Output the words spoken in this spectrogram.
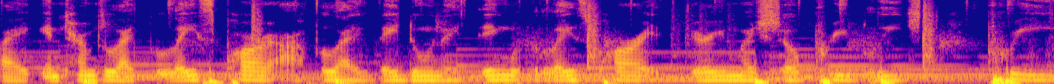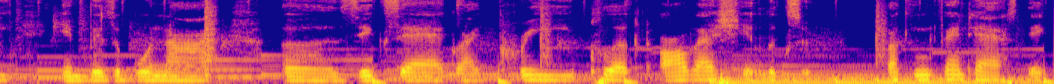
Like in terms of like the lace part, I feel like they doing a thing with the lace part. It's very much so pre-bleached pre invisible knot, uh, zigzag, like pre plucked. All that shit looks fucking fantastic.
